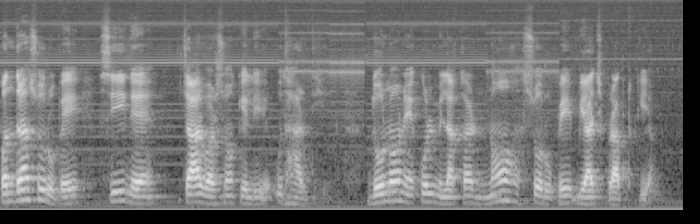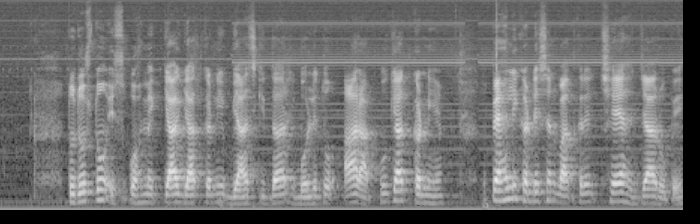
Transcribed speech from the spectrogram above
पंद्रह सौ रुपये सी ने चार वर्षों के लिए उधार दिए। दोनों ने कुल मिलाकर नौ सौ रुपये ब्याज प्राप्त किया। तो दोस्तों, इसको हमें क्या ज्ञात करनी है? ब्याज की दर बोले तो आर आपको ज्ञात करनी है। तो पहली कंडीशन बात करें छः हज़ार रुपये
